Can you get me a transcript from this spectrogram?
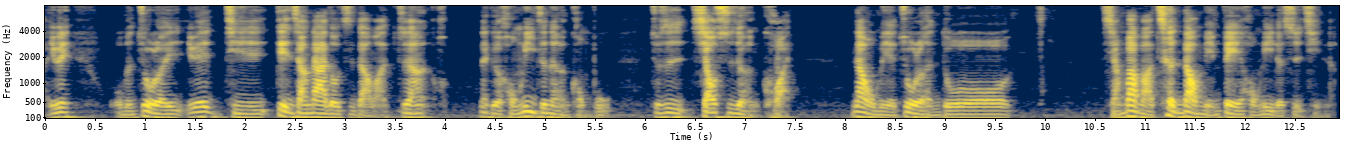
啊，因为我们做了，因为其实电商大家都知道嘛，这样那个红利真的很恐怖，就是消失的很快。那我们也做了很多。想办法蹭到免费红利的事情了，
